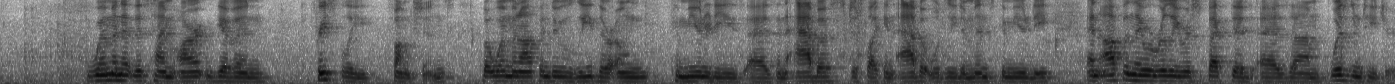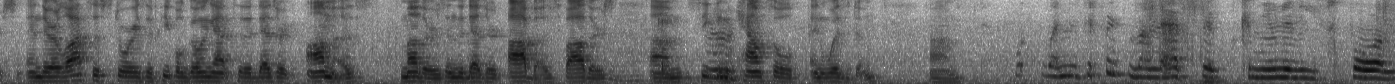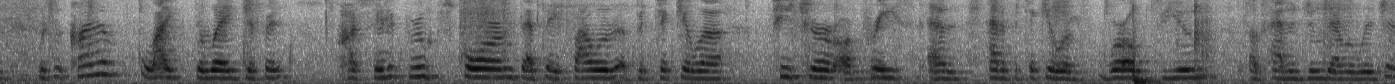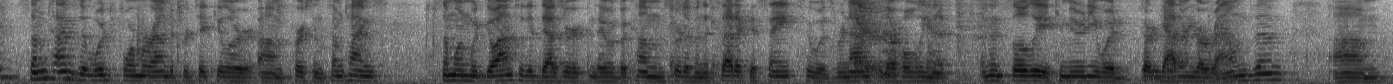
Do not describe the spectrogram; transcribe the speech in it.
women at this time aren't given priestly functions, but women often do lead their own communities as an abbess, just like an abbot would lead a men's community. And often they were really respected as um, wisdom teachers. And there are lots of stories of people going out to the desert ammas, mothers, and the desert abbas, fathers, um, seeking counsel and wisdom. Um, When the different monastic communities formed, was it kind of like the way different Hasidic groups formed, that they followed a particular teacher or priest and had a particular worldview of how to do their religion? Sometimes it would form around a particular um, person. Sometimes someone would go out into the desert and they would become sort of an ascetic, a saint who was renowned for their holiness, and then slowly a community would start gathering around them. Um,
